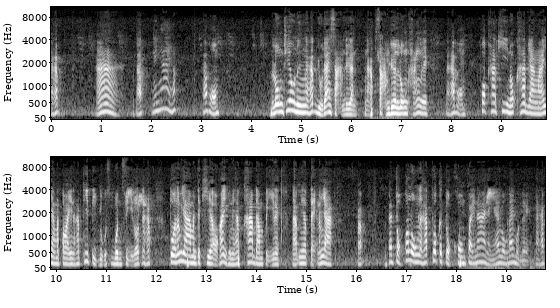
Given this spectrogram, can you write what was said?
นะครับอ่าครับง่ายๆครับ ครับผมลงเที่ยวหนึ่งนะครับ อยู่ได้สามเดือนนะครับสามเดือนลงครั้งเลยนะครับ ผมพวกคราบขี้นกคราบยางไม้ยางมะตอยนะครับ ที่ติดอยู่บนสีรถนะครับ ตัวน้ำยามันจะเคลียร์ออกให้เห็นไหมครับคราบดำปีเลยนะครับ เนี่ยแตะน้ำยาครับ กระจกก็ลงนะครับ พวกกระจกโคมไฟหน้าอย่างเงี้ยลงได้หมดเลยนะครับ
